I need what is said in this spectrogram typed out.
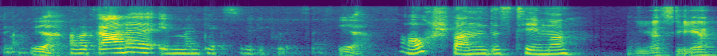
Genau. Ja, Aber gerade eben ein Text über die Polizei. ja. Auch spannendes Thema. Ja, sehr.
